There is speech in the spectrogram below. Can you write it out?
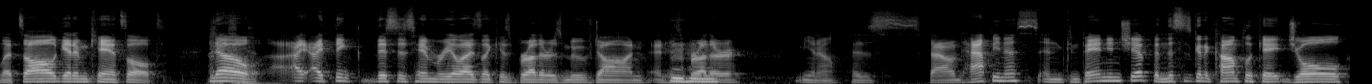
Let's all get him canceled. No, I, I think this is him realize like his brother has moved on and his mm-hmm. brother, you know, has found happiness and companionship, and this is going to complicate Joel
